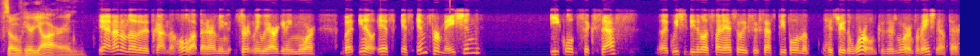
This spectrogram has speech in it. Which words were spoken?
so here you are and yeah and I don't know that it's gotten a whole lot better. I mean certainly we are getting more. But you know if if information equaled success like we should be the most financially successful people in the history of the world because there's more information out there.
